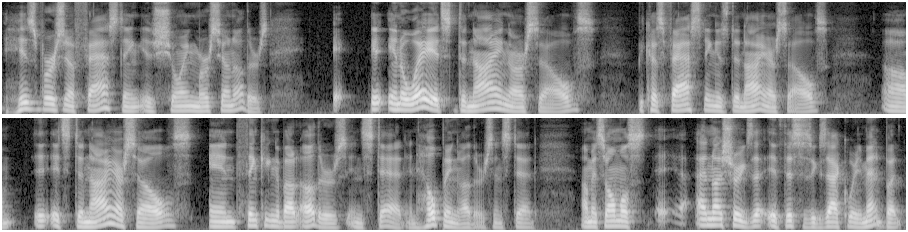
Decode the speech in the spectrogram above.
his version of fasting is showing mercy on others. In a way, it's denying ourselves because fasting is denying ourselves. Um, it's denying ourselves and thinking about others instead and helping others instead. Um, it's almost I'm not sure exa- if this is exactly what he meant, but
